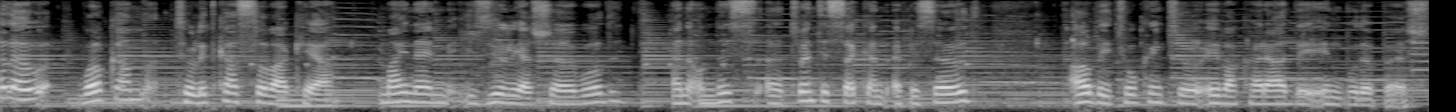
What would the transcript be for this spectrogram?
Hello, welcome to Litcast Slovakia. My name is Julia Sherwood, and on this uh, 22nd episode, I'll be talking to Eva Karadi in Budapest.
